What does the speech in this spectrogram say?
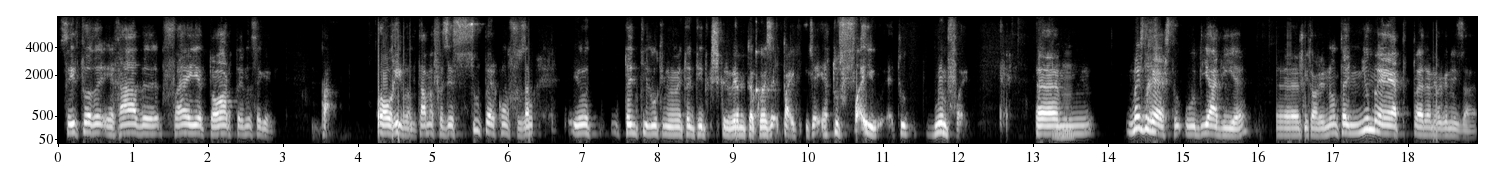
sair toda errada, feia, torta, não sei o quê. Horrível, está-me a fazer super confusão. Eu tenho tido, ultimamente, tenho tido que escrever muita coisa. Pá, é tudo feio, é tudo mesmo feio. Um, uhum. Mas de resto, o dia a dia, uh, escritório. Não tenho nenhuma app para me organizar.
